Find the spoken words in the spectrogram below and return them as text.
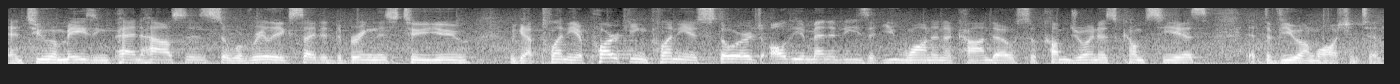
and two amazing penthouses. So we're really excited to bring this to you. We got plenty of parking, plenty of storage, all the amenities that you want in a condo. So come join us, come see us at The View on Washington.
